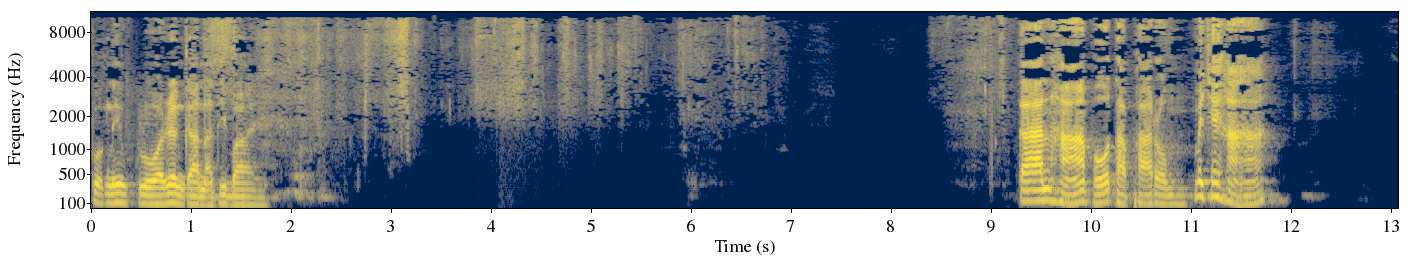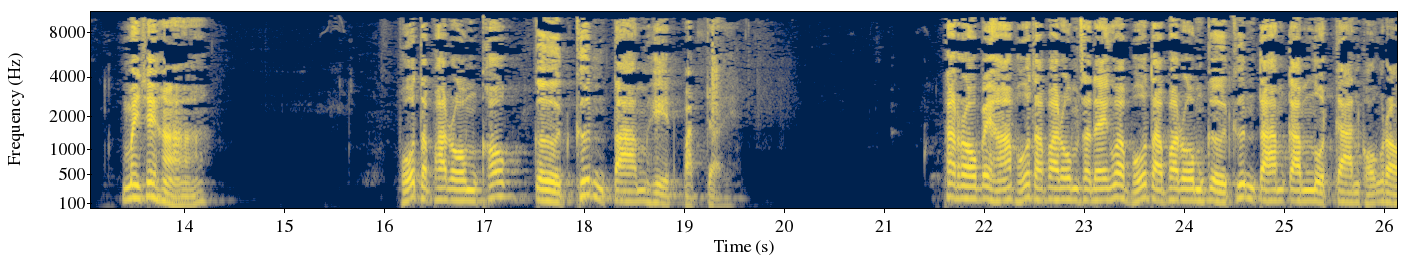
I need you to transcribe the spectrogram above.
พวกนี้กลัวเรื่องการอธิบาย การหาโผฏฐารมไม่ใช่หา ไม่ใช่หาโผฏฐารมเขาเกิดขึ้นตามเหตุปัจจัย ถ้าเราไปหาโผฏฐารมแสดงว่าโผฏฐารมเกิดขึ้นตามกำหนดการของเรา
